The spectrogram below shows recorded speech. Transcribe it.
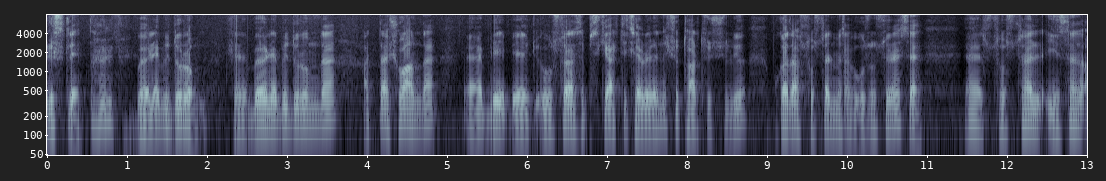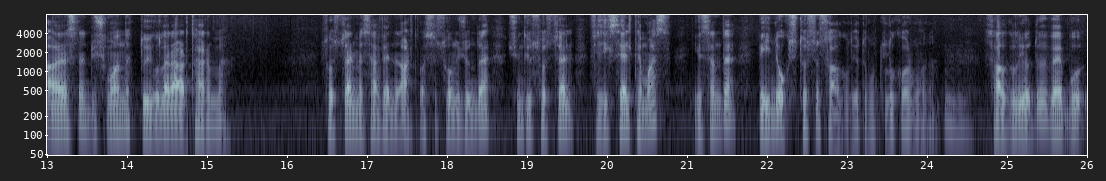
riskli. Evet. Böyle bir durum. Şimdi böyle bir durumda hatta şu anda e, bir, bir uluslararası psikiyatri çevrelerinde şu tartışılıyor. Bu kadar sosyal mesafe uzun sürerse e, sosyal insan arasında düşmanlık duyguları artar mı? Sosyal mesafenin artması sonucunda çünkü sosyal fiziksel temas insanda beyinde oksitosin salgılıyordu, mutluluk hormonu. Hmm. Salgılıyordu ve bu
